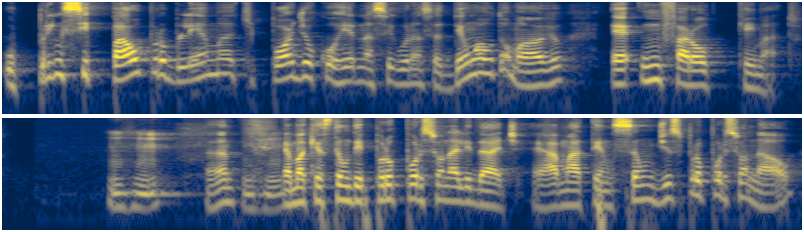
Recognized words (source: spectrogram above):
o principal problema que pode ocorrer na segurança de um automóvel é um farol queimado. Uhum. Né? Uhum. É uma questão de proporcionalidade. É uma atenção desproporcional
